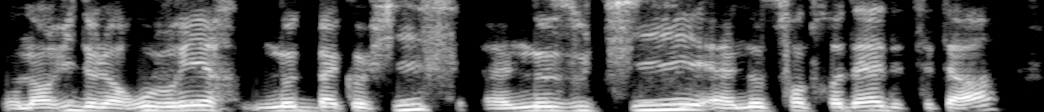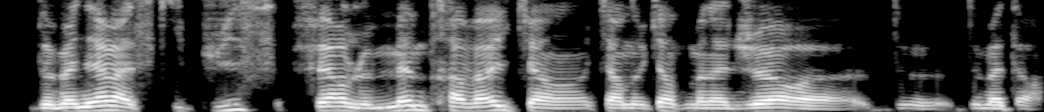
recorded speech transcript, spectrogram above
On a envie de leur ouvrir notre back office, euh, nos outils, euh, notre centre d'aide, etc., de manière à ce qu'ils puissent faire le même travail qu'un qu'un account manager euh, de, de Matera.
